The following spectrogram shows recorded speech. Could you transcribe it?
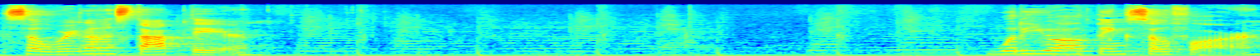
so we're gonna stop there. What do you all think so far?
